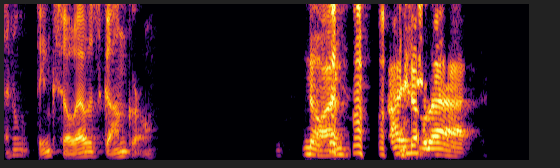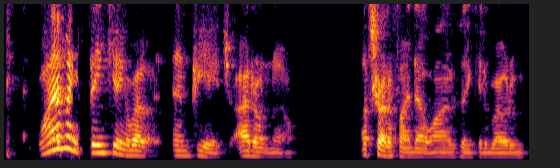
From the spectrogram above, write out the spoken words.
I don't think so. That was Gone Girl. No, I'm I know that. Why am I thinking about NPH? I don't know. I'll try to find out why I'm thinking about him.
